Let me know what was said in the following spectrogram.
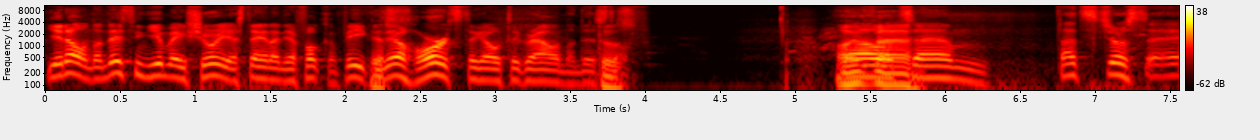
You don't. On this thing, you make sure you're staying on your fucking feet because Yes. it hurts to go to ground on this stuff. Well, uh, it's um, that's just. Uh,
